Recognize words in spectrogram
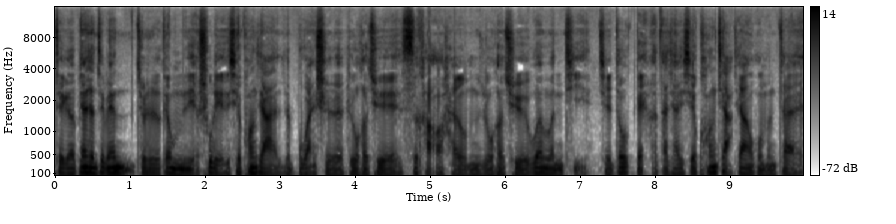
这个编审这边就是给我们也梳理了一些框架，就不管是如何去思考，还有我们如何去问问题，其实都给了大家一些框架。这样我们在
